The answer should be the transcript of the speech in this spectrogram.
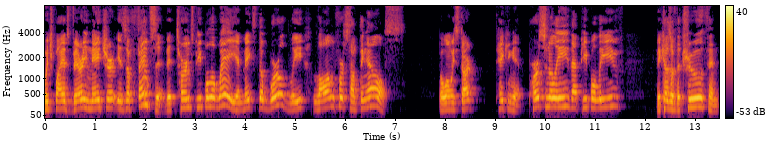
which by its very nature is offensive. It turns people away. It makes the worldly long for something else. But when we start taking it personally that people leave because of the truth and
